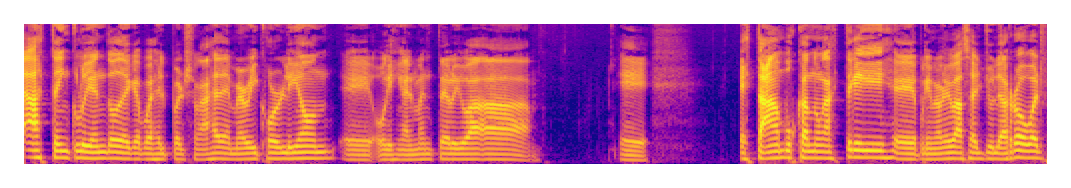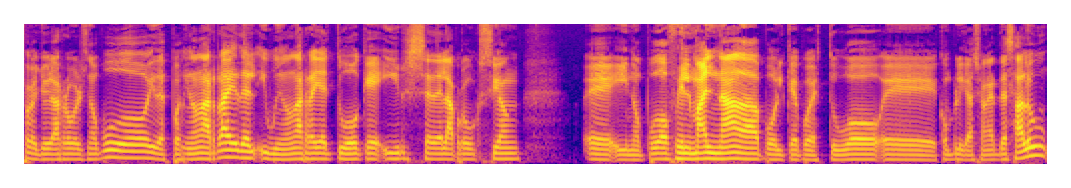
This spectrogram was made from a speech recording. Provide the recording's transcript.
hasta incluyendo de que pues el personaje de Mary Corleone eh, originalmente lo iba a... Eh, estaban buscando una actriz, primero iba a ser Julia Roberts, pero Julia Roberts no pudo, y después Winona Ryder, y Winona Ryder tuvo que irse de la producción y no pudo filmar nada porque pues tuvo complicaciones de salud,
